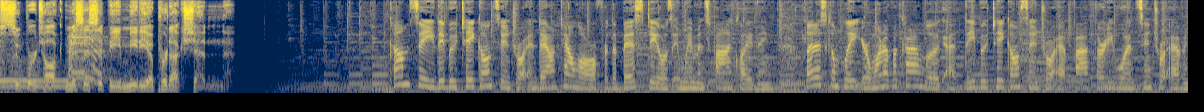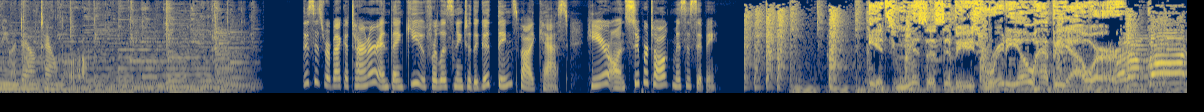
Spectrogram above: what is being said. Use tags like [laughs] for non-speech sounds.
a SuperTalk Mississippi media production. Come see the boutique on Central in downtown Laurel for the best deals in women's fine clothing. Let us complete your one of a kind look at the boutique on Central at 531 Central Avenue in downtown Laurel. This is Rebecca Turner, and thank you for listening to the Good Things Podcast here on Super Talk Mississippi. It's Mississippi's Radio Happy Hour. Well, I'm going to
